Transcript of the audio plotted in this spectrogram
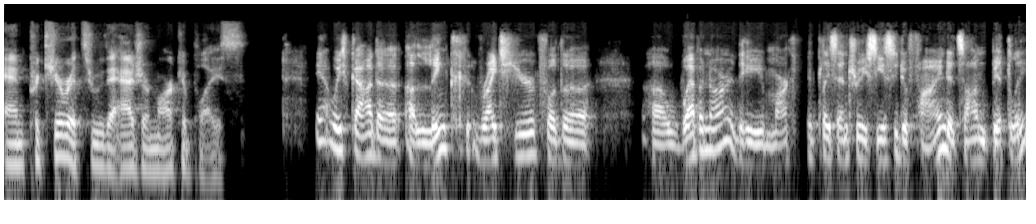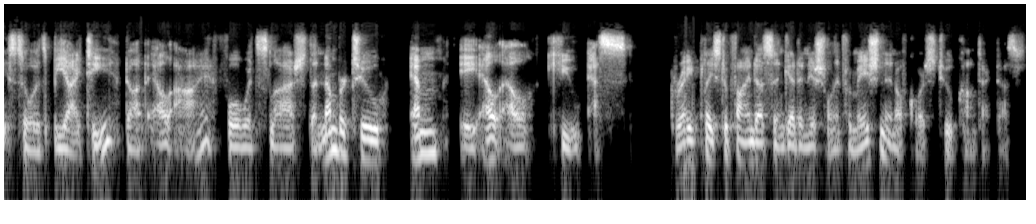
and procure it through the Azure Marketplace? Yeah, we've got a, a link right here for the uh, webinar. The marketplace entry is easy to find. It's on bit.ly, so it's bit.ly forward slash the number two M A L L Q S. Great place to find us and get initial information, and of course, to contact us.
